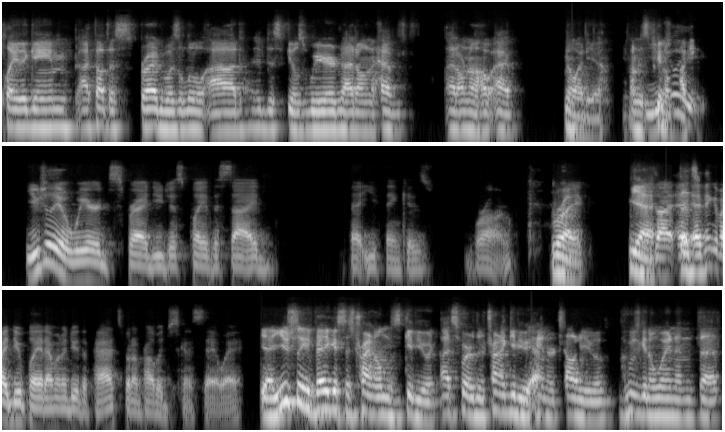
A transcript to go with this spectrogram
play the game. I thought the spread was a little odd. It just feels weird. I don't have. I don't know how. I have no idea. I'm just feeling lucky. Usually, usually a weird spread. You just play the side that you think is wrong. right. Yeah. I, I think if I do play it, I'm going to do the Pats, but I'm probably just going to stay away. yeah. Usually Vegas is trying to almost give you. A, I swear they're trying to give you a Yeah. hint or tell you who's going to win, and that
